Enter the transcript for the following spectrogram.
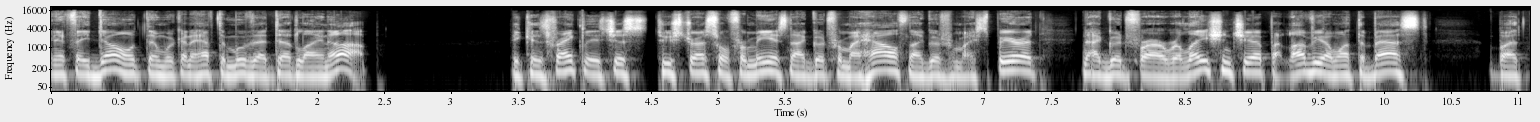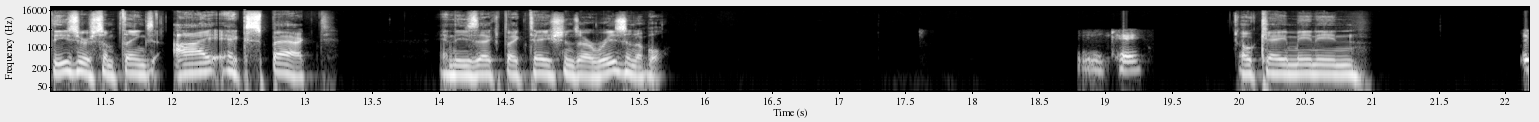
And if they don't, then we're going to have to move that deadline up because frankly, it's just too stressful for me. It's not good for my health, not good for my spirit, not good for our relationship. I love you. I want the best. But these are some things I expect, and these expectations are reasonable. Okay. Okay, meaning, I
